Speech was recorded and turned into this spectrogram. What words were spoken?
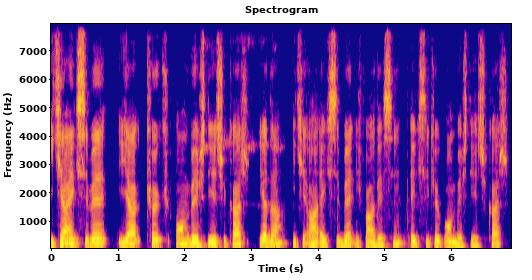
2a eksi b ya kök 15 diye çıkar ya da 2a eksi b ifadesi eksi kök 15 diye çıkar.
